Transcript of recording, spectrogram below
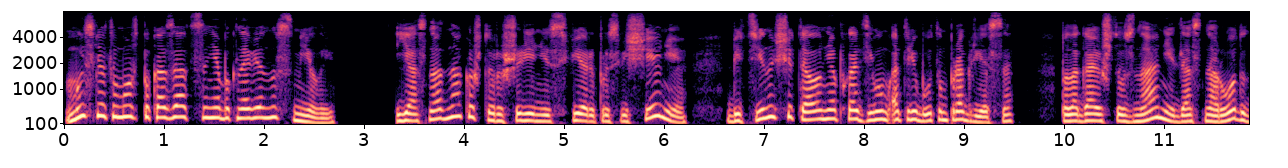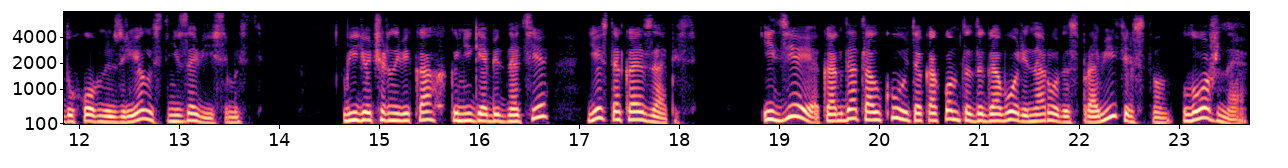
Мысль эта может показаться необыкновенно смелой. Ясно, однако, что расширение сферы просвещения Беттина считала необходимым атрибутом прогресса, полагая, что знание даст народу духовную зрелость и независимость. В ее черновиках книги о бедноте есть такая запись. Идея, когда толкуют о каком-то договоре народа с правительством, ложная.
